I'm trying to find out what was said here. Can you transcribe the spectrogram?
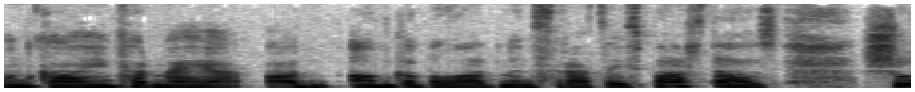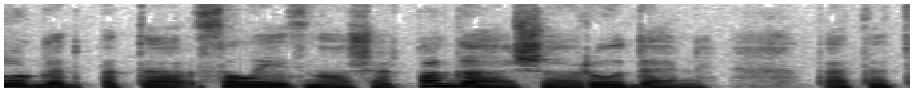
Un, kā informēja apgabala administrācijas pārstāvis, šogad pat salīdzinoši ar pagājušo rudeni, tātad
